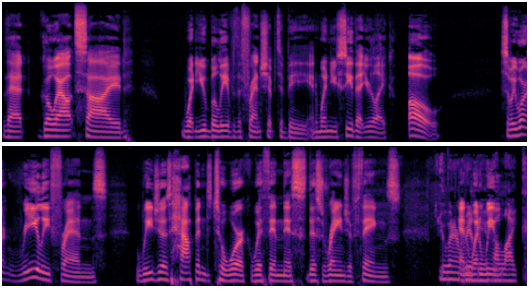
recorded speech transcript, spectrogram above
that go outside what you believed the friendship to be. And when you see that you're like oh so we weren't really friends. We just happened to work within this this range of things. You weren't And really when we- alike.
